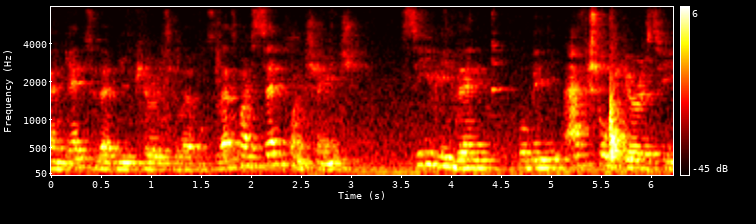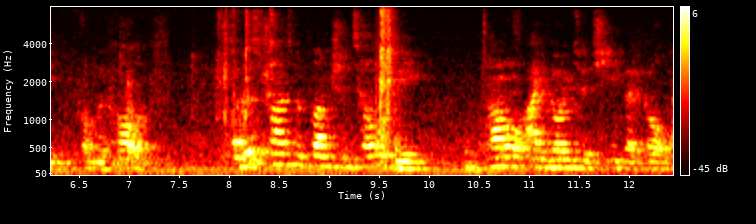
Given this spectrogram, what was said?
and get to that new purity level. So that's my set point change. CV then will be the actual purity from the column. So this transfer function tells me how I'm going to achieve that goal.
